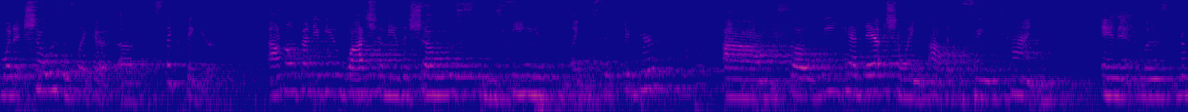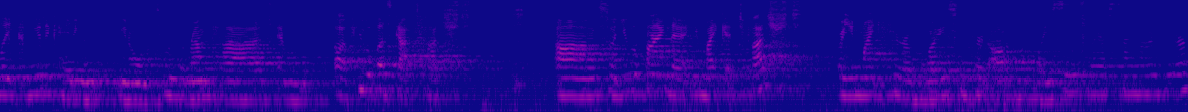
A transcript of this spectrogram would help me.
what it shows is like a, a stick figure. I don't know if any of you watch any of the shows and you've seen like the stick figure. Um, so we had that showing up at the same time. And it was really communicating, you know, through the REM pods, and a few of us got touched. Um, so you will find that you might get touched, or you might hear a voice. We heard audible voices last time we were here.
